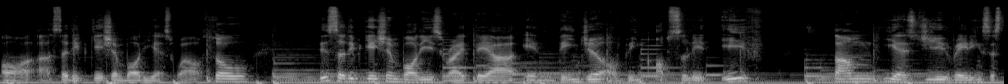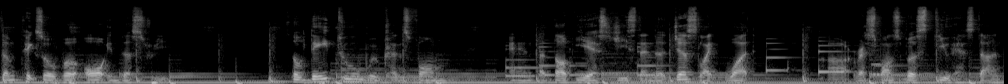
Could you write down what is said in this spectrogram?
or a certification body as well so these certification bodies right they are in danger of being obsolete if some ESG rating system takes over all industry so they too will transform and adopt ESG standard, just like what uh, Responsible Steel has done.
